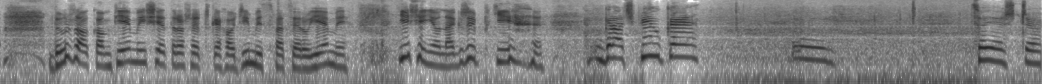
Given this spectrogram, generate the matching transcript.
dużo. Kąpiemy się troszeczkę, chodzimy, spacerujemy. Jesienią na grzybki. Grać w piłkę. Y, Co jeszcze?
